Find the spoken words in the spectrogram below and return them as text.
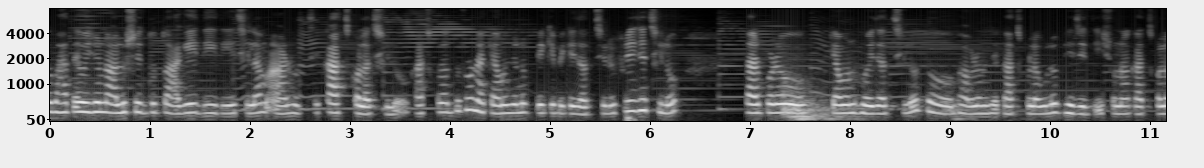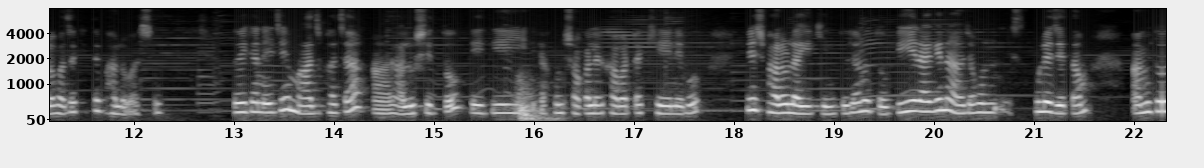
তো ভাতে ওই জন্য আলু সেদ্ধ তো আগেই দিয়ে দিয়েছিলাম। আর হচ্ছে কাঁচকলা ছিল। কাঁচকলা দুটো না কেমন যেন পেকে পেকে যাচ্ছিল। ফ্রিজে ছিল। তারপরেও কেমন হয়ে যাচ্ছিল, তো ভাবলাম যে কাঁচকলাগুলো ভেজে দিই। সোনা কাঁচকলা ভাজা খেতে ভালোবাসে। তো এখানে এই যে মাছ ভাজা আর আলু সেদ্ধ, এই দিয়েই এখন সকালের খাবারটা খেয়ে নেব। বেশ ভালো লাগে কিন্তু, জানো তো? বিয়ের আগে না যখন স্কুলে যেতাম, আমি তো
